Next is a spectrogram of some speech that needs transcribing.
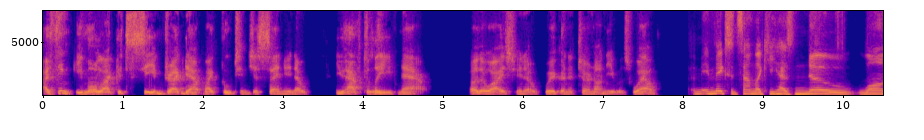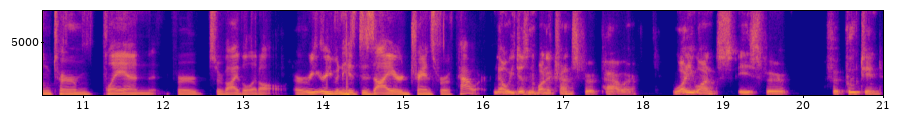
I think you're more likely to see him dragged out by Putin, just saying, you know, you have to leave now. Otherwise, you know, we're going to turn on you as well. I mean, it makes it sound like he has no long term plan for survival at all, or, or even his desired transfer of power. No, he doesn't want to transfer power. What he wants is for for Putin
